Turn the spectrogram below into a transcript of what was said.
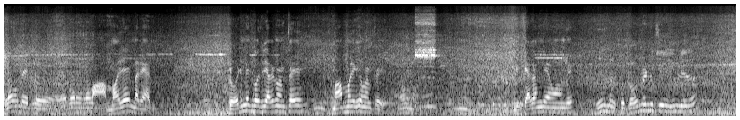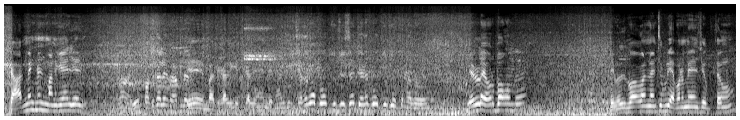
ఎలా ఉంది ఇప్పుడు వ్యాపారం? మామూలే మరి అది రోడ్డు మీద బస్సులు ఎలాగ ఉంటాయి. మామూలుగా ఉంటాయి. మీకు ఎలా ఉంది ఏముంది? ఏం మరి ఇప్పుడు గవర్నమెంట్ నుంచి ఏం లేదా? గవర్నమెంట్ నుంచి మనకేం లేదు. ఆ, ఏం పథకాలు ఏం రావట్లేదు? ఏ బతకాలి గితకాలి ఏం లేదు. మనకి చంద్రబాబు ప్రభుత్వం చూసా జగన్ ప్రభుత్వం చూస్తున్నారు. ఏళ్ళలో ఎవరు బాగుంది? ఎవరు బాగుందంటే ఇప్పుడు ఎవరి మీద చెప్తాము.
